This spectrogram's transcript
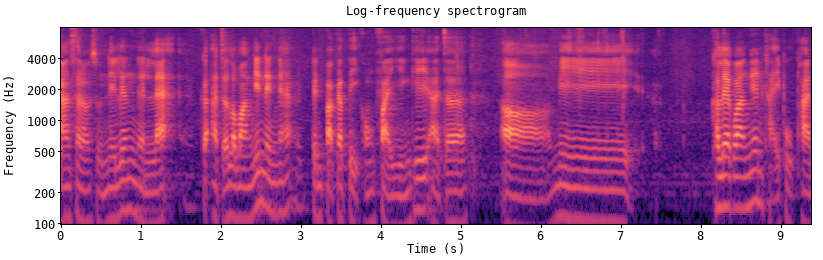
การสนับสนุนในเรื่องเงินและ ก็อาจจะระวังนิดนึงนะฮะเป็นปกติของฝ่ายหญิงที่อาจจะมีเขาเรียกว่าเงื่อนไขผูกพัน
